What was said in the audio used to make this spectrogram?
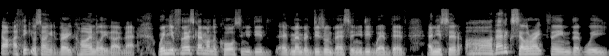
I think you were saying it very kindly, though, Matt. When you first came on the course and you did, I remember digital investing, and you did web dev, and you said, "Oh, that accelerate theme that we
